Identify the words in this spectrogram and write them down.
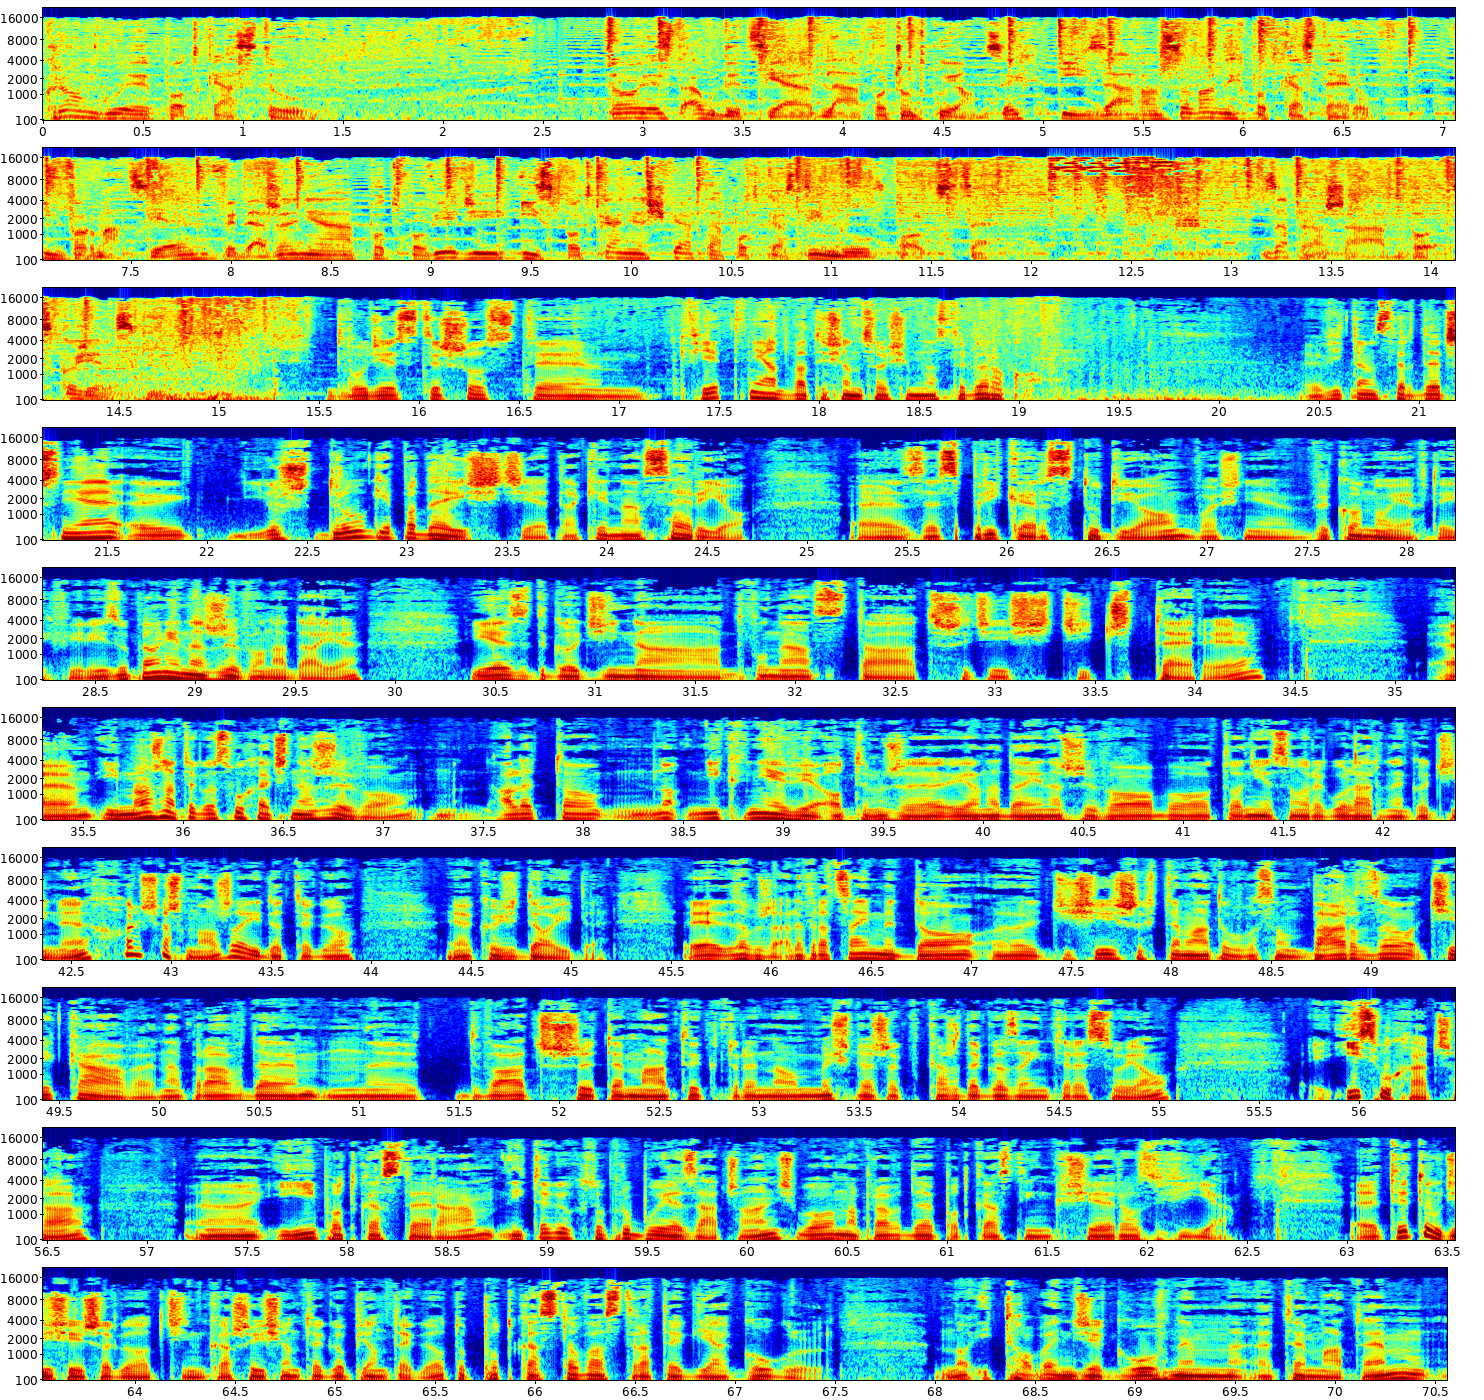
Okrągły podcastu. To jest audycja dla początkujących i zaawansowanych podcasterów. Informacje, wydarzenia, podpowiedzi i spotkania świata podcastingu w Polsce. Zaprasza Borys Kozielski. 26 kwietnia 2018 roku. Witam serdecznie. Już drugie podejście, takie na serio, ze Spreaker Studio właśnie wykonuję w tej chwili. Zupełnie na żywo nadaję. Jest godzina 12.34. I można tego słuchać na żywo, ale to no, nikt nie wie o tym, że ja nadaję na żywo, bo to nie są regularne godziny, chociaż może i do tego jakoś dojdę. E, dobrze, ale wracajmy do e, dzisiejszych tematów, bo są bardzo ciekawe. Naprawdę dwa, trzy tematy, które no, myślę, że każdego zainteresują i słuchacza, E, i podcastera i tego, kto próbuje zacząć, bo naprawdę podcasting się rozwija. E, tytuł dzisiejszego odcinka 65 to podcastowa strategia Google. No i to będzie głównym e, tematem.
